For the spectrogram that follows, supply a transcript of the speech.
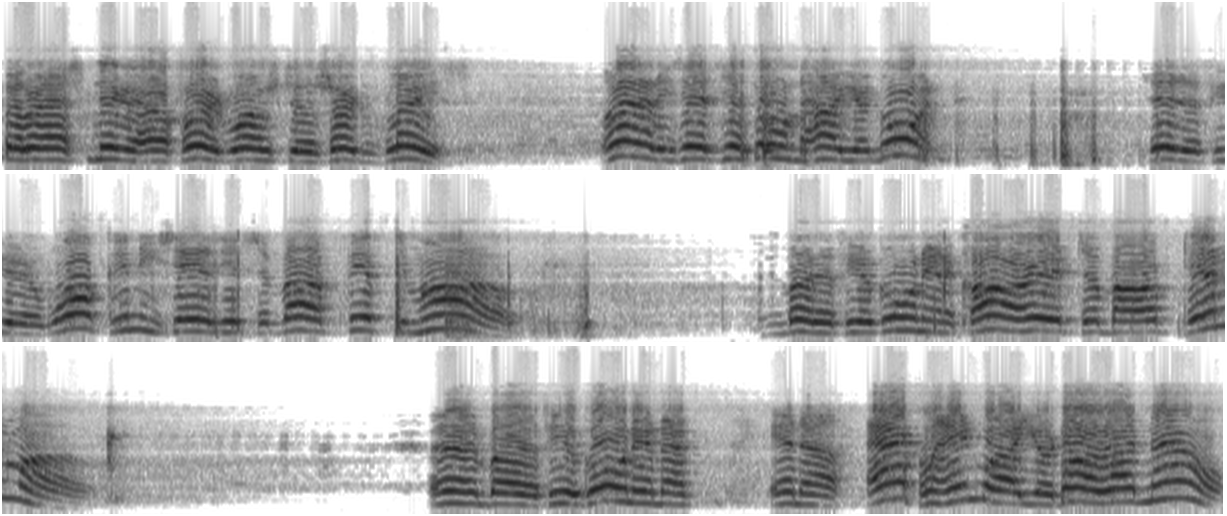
Feller asked nigger how far it was to a certain place. Well, he said, just on how you're going. Said if you're walking, he says it's about 50 miles. But if you're going in a car, it's about 10 miles. Uh, but if you're going in a in a airplane, why you're all right now.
